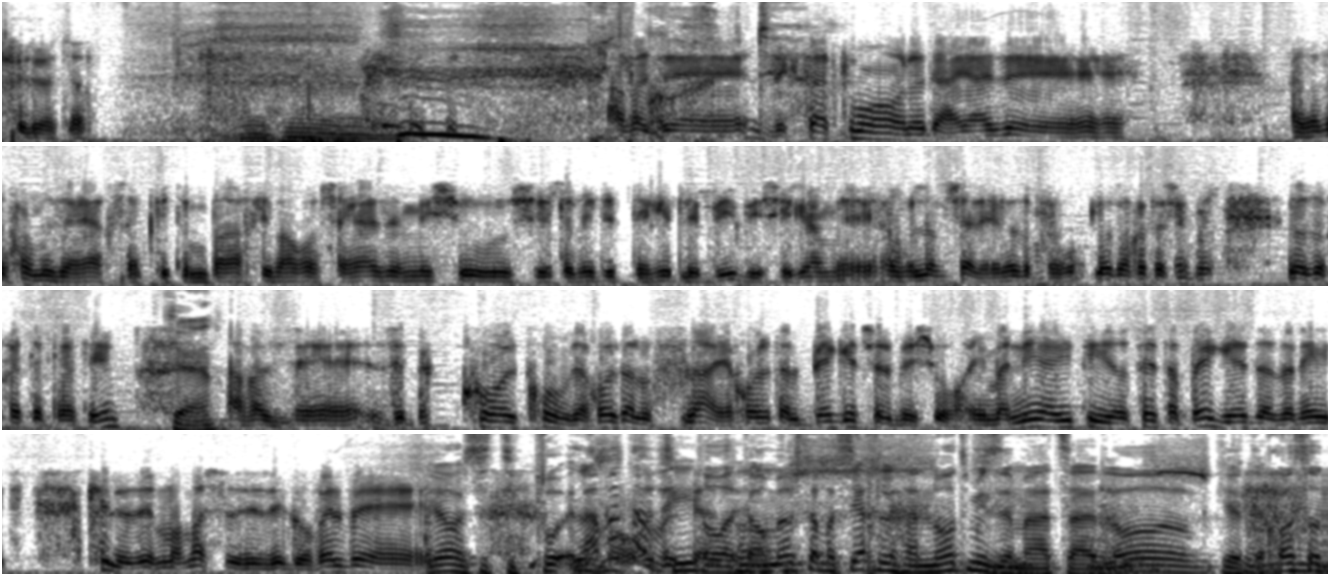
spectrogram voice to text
אפילו יותר. אבל זה- זה קצת כמו, לא יודע, היה איזה... אני לא זוכר מי זה היה עכשיו, פתאום ברח לי מהראש, היה איזה מישהו שתמיד התנגד לביבי, שגם, אה, אבל לא משנה, לא זוכר, לא זוכר את השם, לא זוכר את הפרטים, כן. אבל זה, זה בכל תחום, זה יכול להיות על אופנה, יכול להיות על בגד של מישהו. אם אני הייתי עושה את הבגד, אז אני הייתי, כאילו זה ממש, זה, זה גובל ב... יואו, איזה טיפול, למה אתה. טוב, אתה אומר שאתה מצליח ליהנות מזה מהצד, לא, כי אתה יכול לעשות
